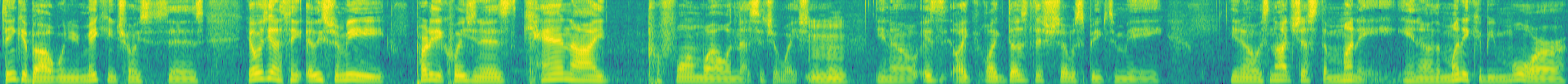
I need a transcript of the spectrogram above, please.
think about when you're making choices is you always got to think. At least for me, part of the equation is can I perform well in that situation? Mhm. you know is like like does this show speak to me you know it's not just the money you know the money could be more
